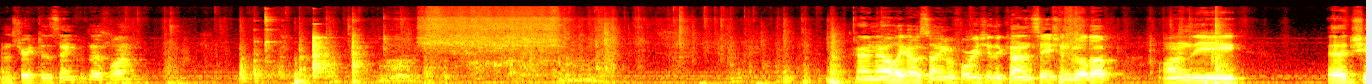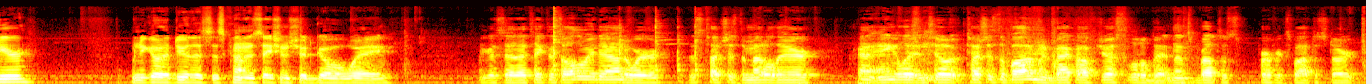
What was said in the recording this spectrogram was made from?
And straight to the sink with this one. And now, like I was telling you before, you see the condensation buildup on the edge here. When you go to do this, this condensation should go away. Like I said, I take this all the way down to where this touches the metal there. Kind of angle it until it touches the bottom and back off just a little bit. And that's about the perfect spot to start.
